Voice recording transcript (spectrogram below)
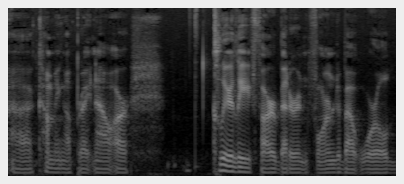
uh, coming up right now are clearly far better informed about world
